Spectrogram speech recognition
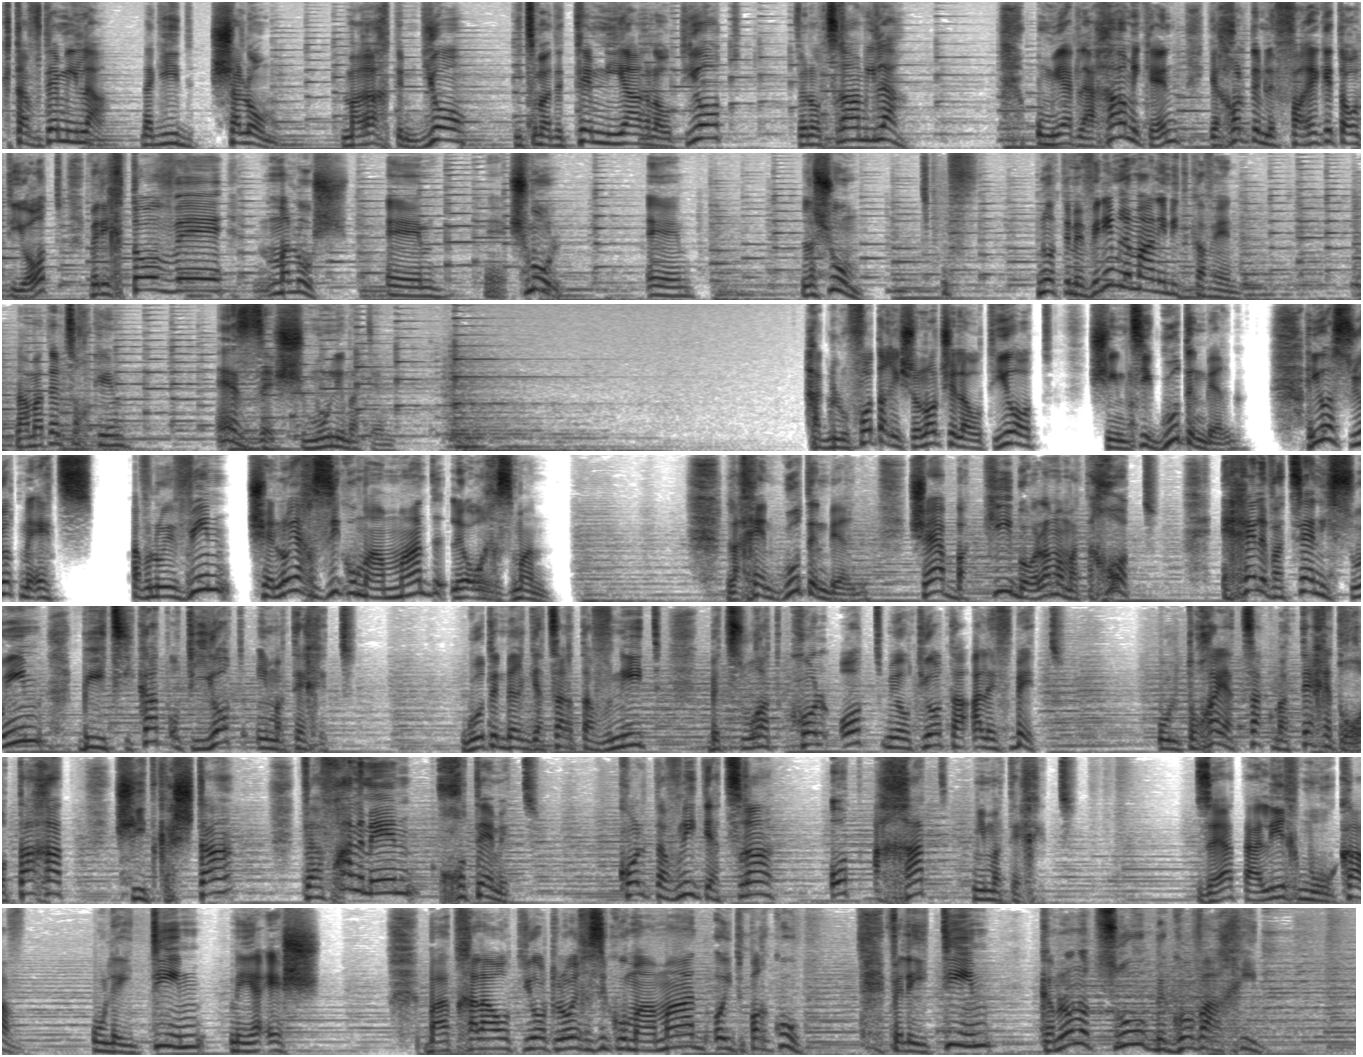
כתבתם מילה, נגיד שלום, מרחתם דיו, הצמדתם נייר לאותיות, ונוצרה המילה. ומיד לאחר מכן יכולתם לפרק את האותיות ולכתוב אה, מלוש, אה, אה, שמול, אה, לשום. אוף. נו, אתם מבינים למה אני מתכוון? למה אתם צוחקים? איזה שמולים אתם. הגלופות הראשונות של האותיות שהמציא גוטנברג היו עשויות מעץ, אבל הוא הבין שהן לא יחזיקו מעמד לאורך זמן. לכן גוטנברג, שהיה בקיא בעולם המתכות, החל לבצע ניסויים ביציקת אותיות ממתכת. גוטנברג יצר תבנית בצורת כל אות מאותיות האלף-בית, ולתוכה יצק מתכת רותחת שהתקשתה והפכה למעין חותמת. כל תבנית יצרה אות אחת ממתכת. זה היה תהליך מורכב ולעיתים מייאש. בהתחלה האותיות לא החזיקו מעמד או התפרקו, ולעיתים גם לא נוצרו בגובה אחיד.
